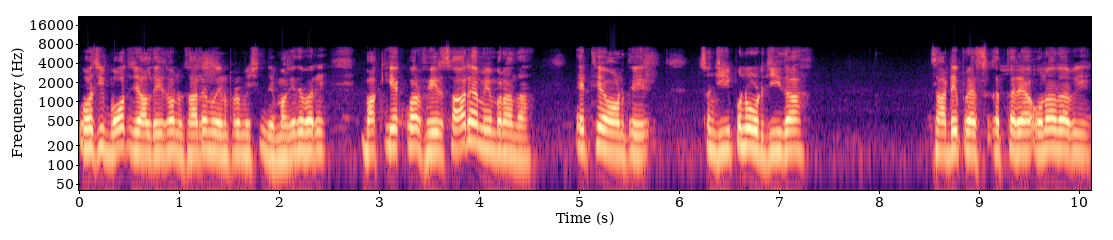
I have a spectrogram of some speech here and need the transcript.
ਉਹ ਅਸੀਂ ਬਹੁਤ ਜਲਦੀ ਤੁਹਾਨੂੰ ਸਾਰਿਆਂ ਨੂੰ ਇਨਫੋਰਮੇਸ਼ਨ ਦੇਵਾਂਗੇ ਇਹਦੇ ਬਾਰੇ। ਬਾਕੀ ਇੱਕ ਵਾਰ ਫੇਰ ਸਾਰਿਆਂ ਮੈਂਬਰਾਂ ਦਾ ਇੱਥੇ ਆਉਣ ਤੇ ਸੰਜੀਵ ਭਨੋੜ ਜੀ ਦਾ, ਸਾਡੇ ਪ੍ਰੈਸ ਸਕੱਤਰ ਆ, ਉਹਨਾਂ ਦਾ ਵੀ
